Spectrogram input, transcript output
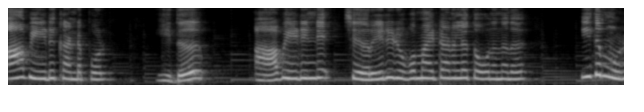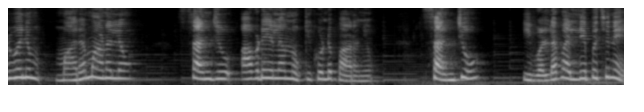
ആ വീട് കണ്ടപ്പോൾ ഇത് ആ വീടിന്റെ ചെറിയൊരു രൂപമായിട്ടാണല്ലോ തോന്നുന്നത്. ഇത് മുഴുവനും മരമാണല്ലോ. സഞ്ജു അവിടെയെല്ലാം നോക്കിക്കൊണ്ട് പറഞ്ഞു. സഞ്ജു ഇവളുടെ വല്യപ്പച്ചനെ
